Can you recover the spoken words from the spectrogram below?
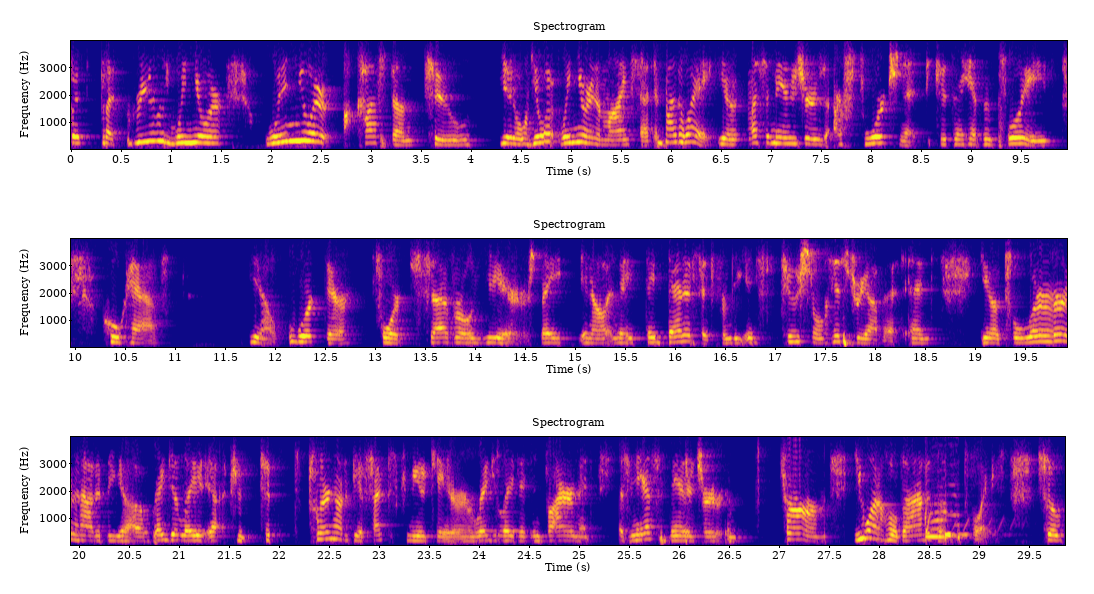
but but really, when you're when you're accustomed to you know, you're, when you're in a mindset, and by the way, you know, asset managers are fortunate because they have employees who have, you know, worked there for several years. They, you know, and they, they benefit from the institutional history of it. And, you know, to learn how to be a regulated, uh, to, to, to learn how to be effective communicator in a regulated environment as an asset manager firm, you want to hold on to those employees. So,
